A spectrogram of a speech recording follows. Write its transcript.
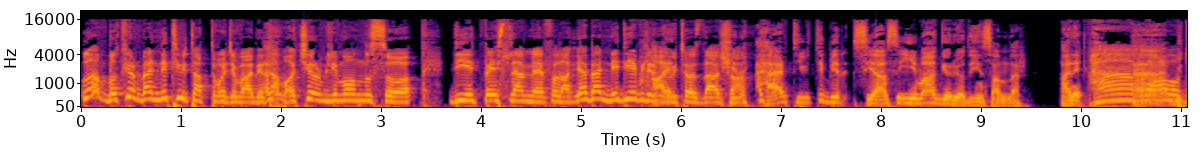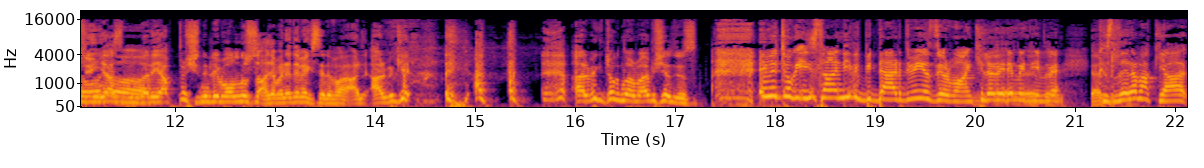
Ulan bakıyorum ben ne tweet attım acaba diye. Tamam açıyorum limonlu su, diyet beslenme falan. Ya ben ne diyebilirim Hayır, Ümit Özdağ şu an? her tweet'i bir siyasi ima görüyordu insanlar. Hani Ha he, bravo bütün doğru. yaz bunları yaptım şimdi limonlu su acaba ne demek istedi falan. Hal- Halbuki halbuki çok normal bir şey yazıyorsun. Evet çok insani bir, bir derdimi yazıyorum o an kilo Evet, veremediğimi. evet, gerçekten. Kızlara bak ya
